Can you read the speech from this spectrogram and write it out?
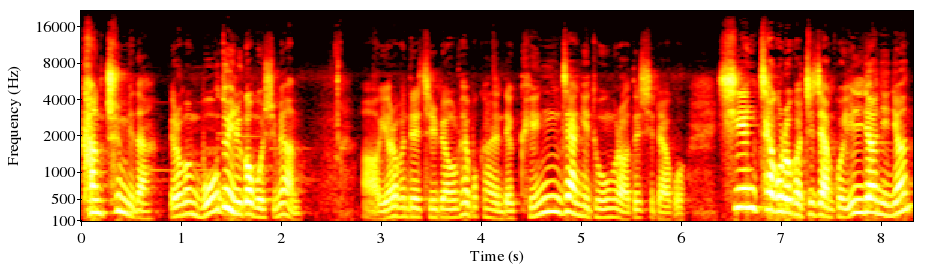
강추입니다. 여러분 모두 읽어보시면 어, 여러분들의 질병을 회복하는데 굉장히 도움을 얻으시라고 시행착오를 거치지 않고 1년, 2년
